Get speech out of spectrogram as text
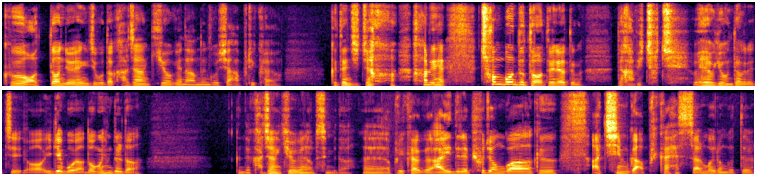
그 어떤 여행지보다 가장 기억에 남는 곳이 아프리카예요. 그땐 진짜 하루에 천 번도 더 되뇌었던 거. 내가 미쳤지. 왜 여기 온다 그랬지? 어, 이게 뭐야? 너무 힘들다. 근데 가장 기억에 남습니다. 예, 아프리카 그 아이들의 표정과 그 아침 그 아프리카 햇살 뭐 이런 것들,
